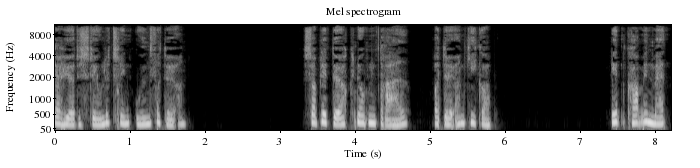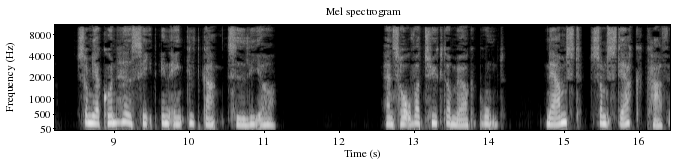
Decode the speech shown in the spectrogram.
Jeg hørte støvletrin uden for døren. Så blev dørknoppen drejet, og døren gik op. Ind kom en mand, som jeg kun havde set en enkelt gang tidligere. Hans hår var tykt og mørkebrunt, nærmest som stærk kaffe.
